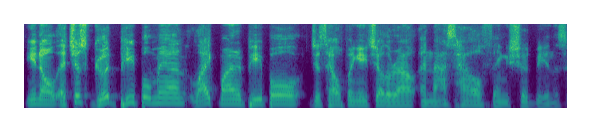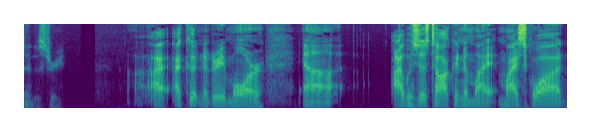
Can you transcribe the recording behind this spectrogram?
you know, it's just good people, man, like-minded people, just helping each other out, and that's how things should be in this industry. I, I couldn't agree more. Uh, I was just talking to my my squad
